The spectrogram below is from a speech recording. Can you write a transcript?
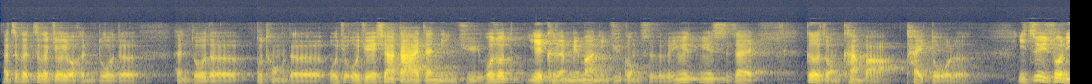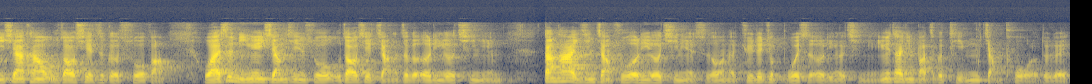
那这个这个就有很多的。很多的不同的，我觉我觉得现在大家还在凝聚，或者说也可能没办法凝聚共识，对不对？因为因为实在各种看法太多了，以至于说你现在看到吴钊燮这个说法，我还是宁愿相信说吴钊燮讲的这个二零二七年，当他已经讲出二零二七年的时候呢，绝对就不会是二零二七年，因为他已经把这个题目讲破了，对不对？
